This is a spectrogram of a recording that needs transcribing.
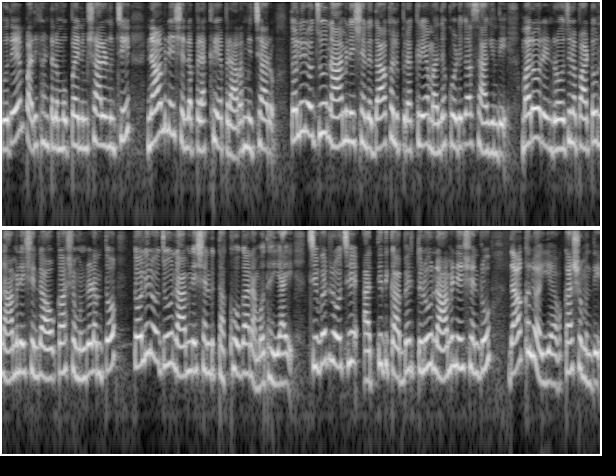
ఉదయం పది గంటల ముప్పై నిమిషాల నుంచి నామినేషన్ల ప్రక్రియ ప్రారంభించారు. తొలి రోజు నామినేషన్ల దాఖలు ప్రక్రియ మందకోడిగా సాగింది. మరో రెండు రోజుల పాటు నామినేషన్ల అవకాశం ఉండడంతో తొలి రోజు నామినేషన్లు తక్కువగా నమోదయ్యాయి. చివరి రోజే అత్యధిక అభ్యర్థులు నామినేషన్లు దాఖలు అయ్యే అవకాశం ఉంది.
